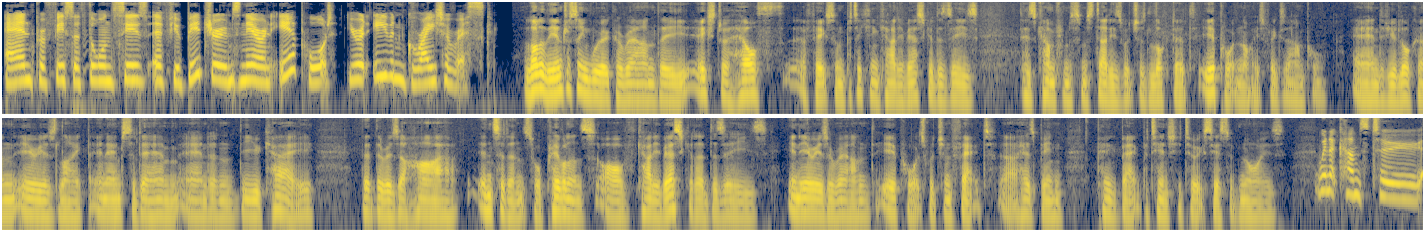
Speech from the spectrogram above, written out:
And Professor Thorne says if your bedroom's near an airport, you're at even greater risk. A lot of the interesting work around the extra health effects, and particularly in cardiovascular disease, has come from some studies which has looked at airport noise, for example. And if you look in areas like in Amsterdam and in the UK, that there is a higher incidence or prevalence of cardiovascular disease in areas around airports, which in fact uh, has been pegged back potentially to excessive noise. When it comes to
